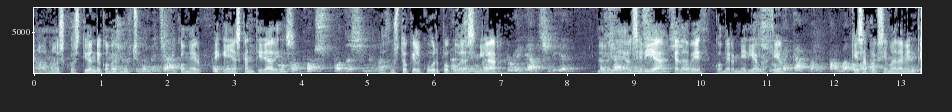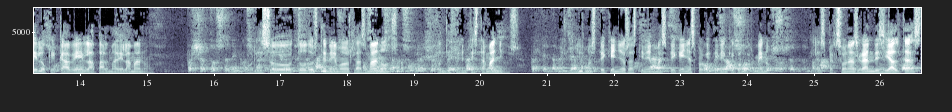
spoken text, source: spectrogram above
No, no es cuestión de comer mucho, hay que comer pequeñas cantidades, lo justo que el cuerpo pueda asimilar. Lo ideal sería cada vez comer media ración, que es aproximadamente lo que cabe en la palma de la mano. Por eso todos tenemos las manos con diferentes tamaños. Los niños más pequeños las tienen más pequeñas porque tienen que comer menos. Y las personas grandes y altas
